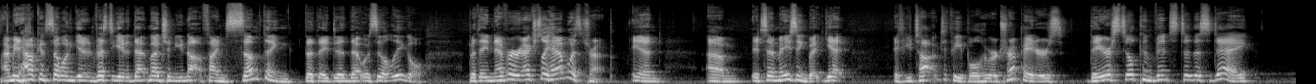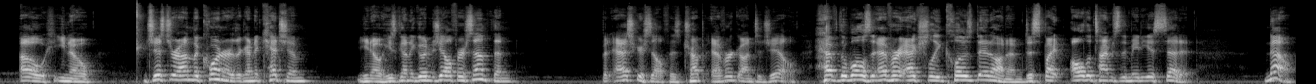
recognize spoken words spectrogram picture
I mean, how can someone get investigated that much and you not find something that they did that was illegal? But they never actually have with Trump, and um, it's amazing. But yet, if you talk to people who are Trump haters, they are still convinced to this day. Oh, you know, just around the corner, they're going to catch him you know, he's going to go to jail for something. But ask yourself, has Trump ever gone to jail? Have the walls ever actually closed in on him, despite all the times the media said it? No.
